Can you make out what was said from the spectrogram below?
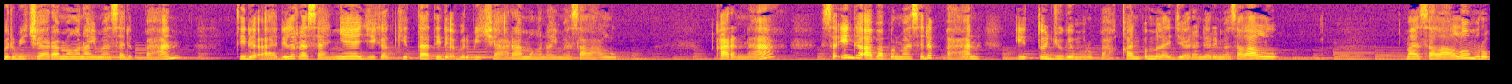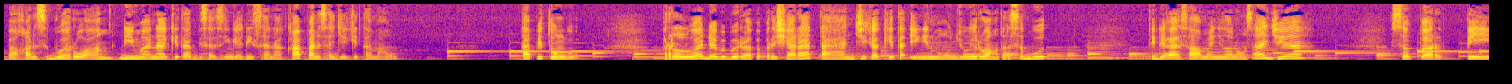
Berbicara mengenai masa depan, tidak adil rasanya jika kita tidak berbicara mengenai masa lalu. Karena seindah apa pun masa depan, itu juga merupakan pembelajaran dari masa lalu. Masa lalu merupakan sebuah ruang di mana kita bisa singgah di sana kapan saja kita mau. Tapi tunggu, perlu ada beberapa persyaratan jika kita ingin mengunjungi ruang tersebut. Tidak asal main nyelonong saja. Seperti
